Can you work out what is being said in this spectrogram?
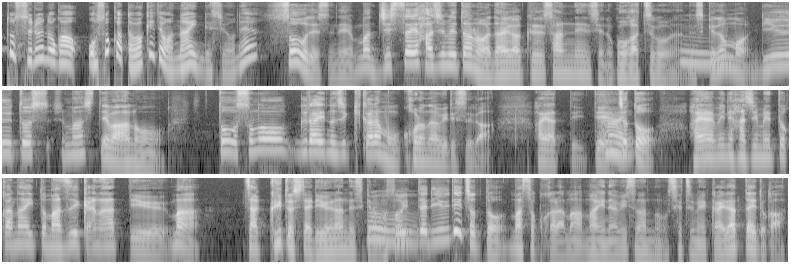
ートするのが遅かったわけではないんですよね。そうですね、まあ、実際始めたのは大学3年生の5月頃なんですけども、理由としましてはあのとそのぐらいの時期からもうコロナウイルスが流行っていて、はい。ちょっと早めに始めとかないとまずいかなっていうまあざっくりとした理由なんですけども、うんうん。そういった理由でちょっと、まあ、そこからまあマイナビスワンの説明会だったりとか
